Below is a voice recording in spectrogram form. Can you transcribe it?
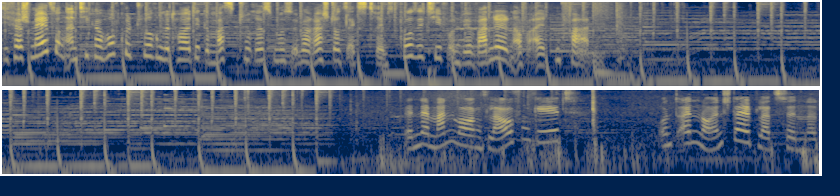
Die Verschmelzung antiker Hochkulturen mit heutigem Massentourismus überrascht uns extremst positiv und wir wandeln auf alten Pfaden. Wenn der Mann morgens laufen geht und einen neuen Stellplatz findet,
